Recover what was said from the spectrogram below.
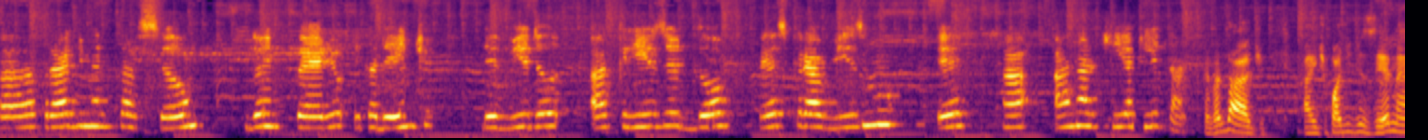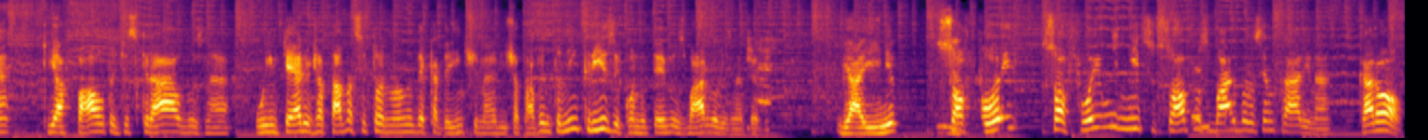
a fragmentação do Império decadente devido à crise do escravismo e a anarquia militar. É verdade. A gente pode dizer, né, que a falta de escravos, né, o império já estava se tornando decadente, né, ele já estava entrando em crise quando teve os bárbaros, né, Pedro? E aí só foi só foi o início só para os bárbaros entrarem, né? Carol,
